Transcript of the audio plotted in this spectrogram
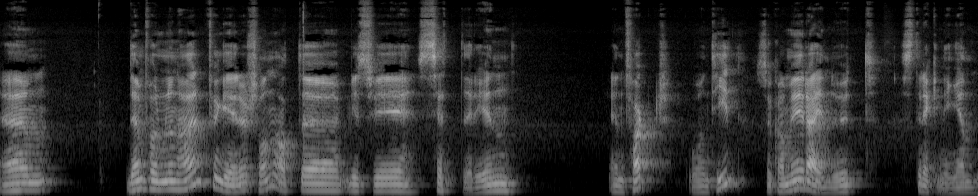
Ehm, den formelen her fungerer sånn at eh, hvis vi setter inn en fart og en tid, så kan vi regne ut strekningen.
